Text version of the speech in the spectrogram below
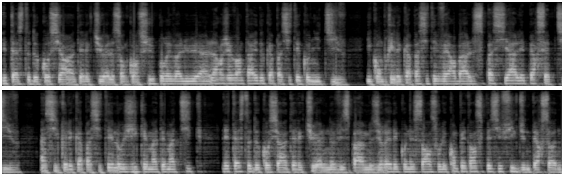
Les tests de quotient intellectuel sont conçus pour évaluer un large éventail de capacités cognitives, y compris les capacités verbales, spatiales et perceptives, ainsi que les capacités logiques et mathématiques. Les tests de quotient intellectuel ne visent pas à mesurer les connaissances ou les compétences spécifiques d'une personne,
